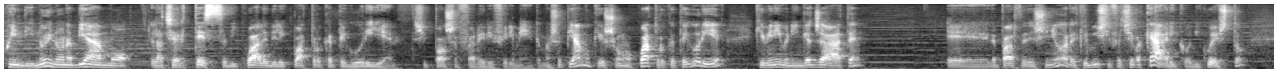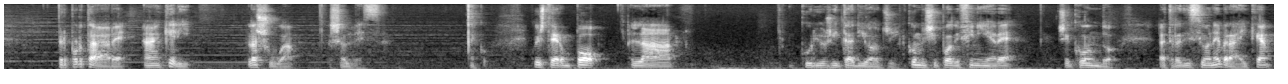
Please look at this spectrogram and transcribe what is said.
quindi noi non abbiamo la certezza di quale delle quattro categorie si possa fare riferimento, ma sappiamo che sono quattro categorie che venivano ingaggiate eh, da parte del Signore, che lui si faceva carico di questo per portare anche lì la sua salvezza. Ecco, questa era un po' la curiosità di oggi, come si può definire, secondo la tradizione ebraica,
